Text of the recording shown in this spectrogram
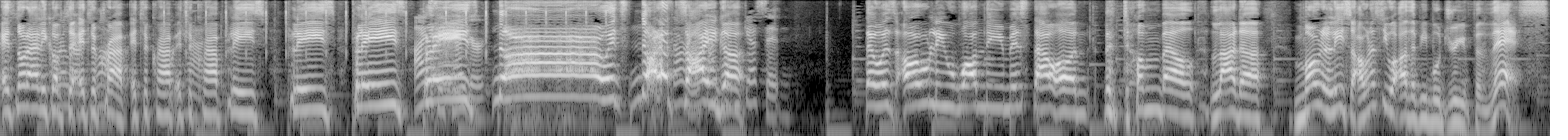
It's not a helicopter. It's a crab. It's a crab. It's a crab. Please, please, please, please. No, it's not a Sorry, tiger. There was only one that you missed out on. The dumbbell ladder. Mona Lisa. I want to see what other people drew for this.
